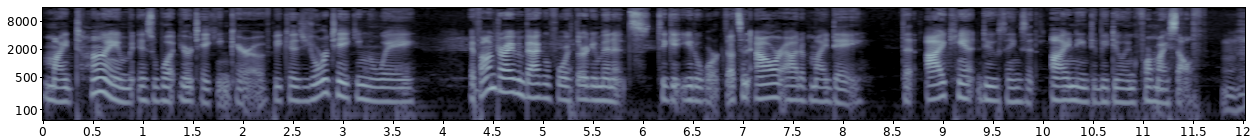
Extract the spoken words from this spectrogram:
my time is what you're taking care of because you're taking away if i'm driving back and forth 30 minutes to get you to work that's an hour out of my day that i can't do things that i need to be doing for myself Mm-hmm.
